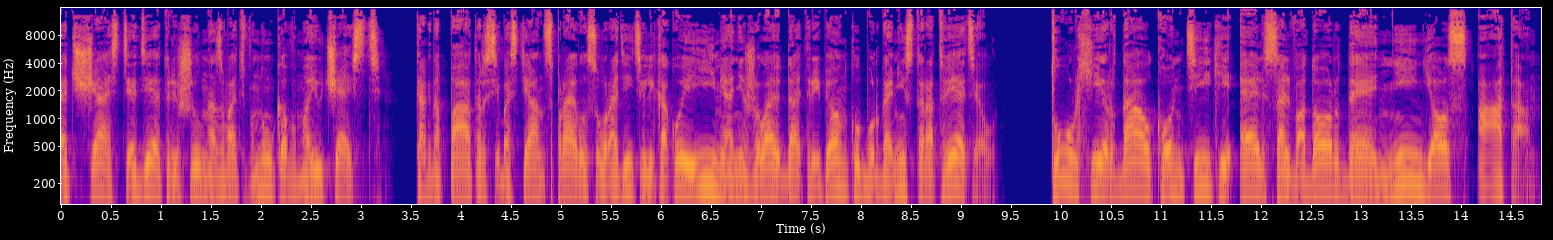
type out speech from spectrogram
от счастья дед решил назвать внука в мою честь — когда Патер Себастьян справился у родителей, какое имя они желают дать ребенку, бургомистр ответил «Турхир дал контики Эль Сальвадор де Ниньос Атан».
